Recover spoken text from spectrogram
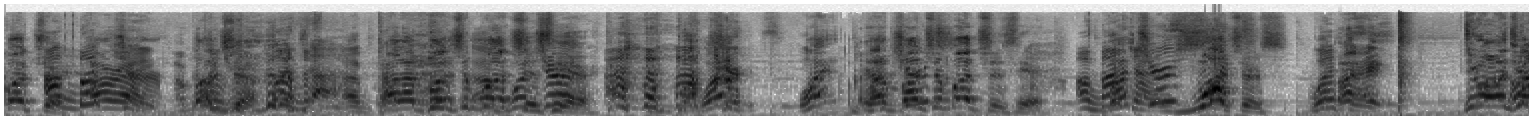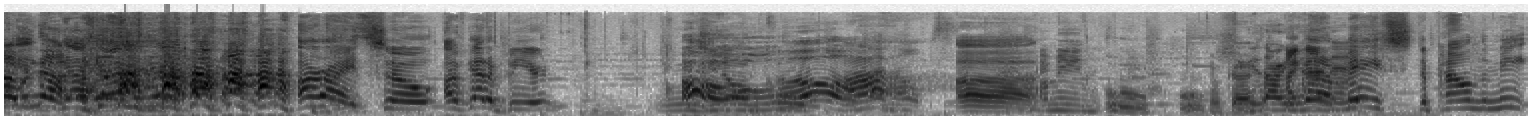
Butcher. A butcher. All right. A Butcher. Got a bunch of butchers butcher? here. What? What? I got a bunch of butchers here. A butcher. Butchers? Butchers. Butchers. All right. Do you want a job or not? All right, so I've got a beard. Means you know I'm cool. Oh, that helps. Uh, I mean, ooh, ooh. Okay. He's I got a done it. mace to pound the meat.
